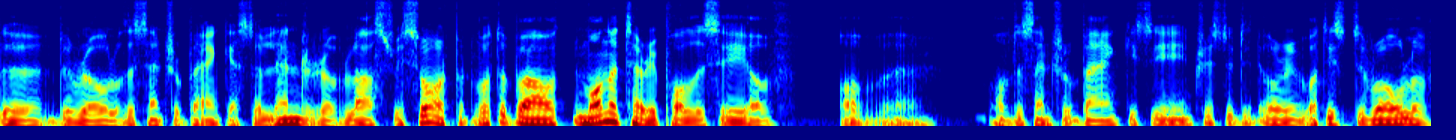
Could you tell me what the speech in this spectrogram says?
uh, the role of the central bank as the lender of last resort. But what about monetary policy of of uh, of the central bank? Is he interested in, or what is the role of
